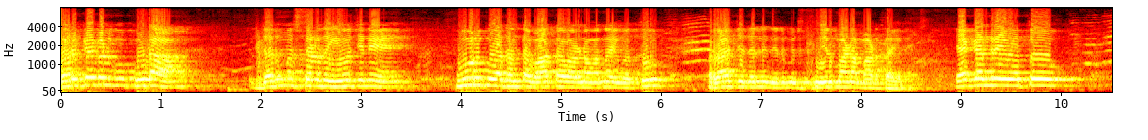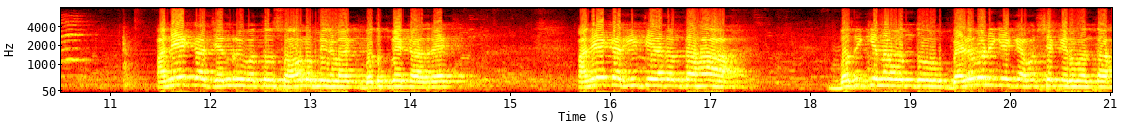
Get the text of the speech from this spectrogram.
ವರ್ಗಗಳಿಗೂ ಕೂಡ ಧರ್ಮಸ್ಥಳದ ಯೋಜನೆ ಪೂರಕವಾದಂಥ ವಾತಾವರಣವನ್ನು ಇವತ್ತು ರಾಜ್ಯದಲ್ಲಿ ನಿರ್ಮಿಸ್ ನಿರ್ಮಾಣ ಮಾಡ್ತಾ ಇದೆ. ಯಾಕಂದರೆ ಇವತ್ತು ಅನೇಕ ಜನರು ಇವತ್ತು ಸ್ವಾವಲಂಬಿಗಳಾಗಿ ಬದುಕಬೇಕಾದ್ರೆ ಅನೇಕ ರೀತಿಯಾದಂತಹ ಬದುಕಿನ ಒಂದು ಬೆಳವಣಿಗೆಗೆ ಅವಶ್ಯಕ ಇರುವಂತಹ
